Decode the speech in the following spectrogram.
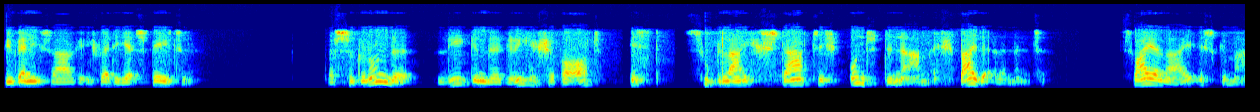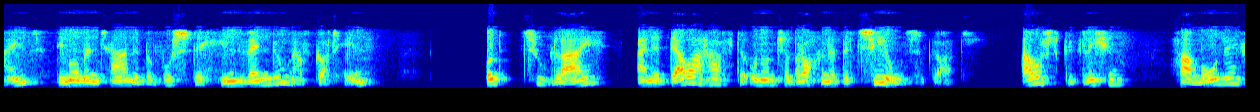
wie wenn ich sage, ich werde jetzt beten. Das zugrunde liegende griechische Wort ist zugleich statisch und dynamisch, beide Elemente. Zweierlei ist gemeint, die momentane bewusste Hinwendung auf Gott hin und zugleich eine dauerhafte, ununterbrochene Beziehung zu Gott, ausgeglichen, harmonisch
